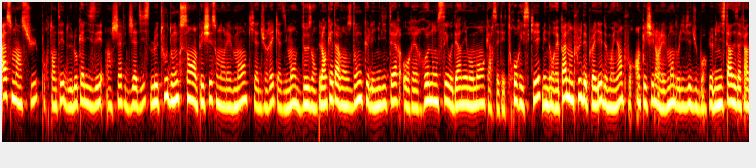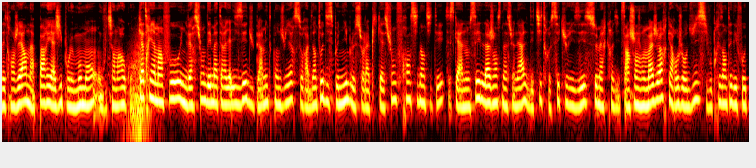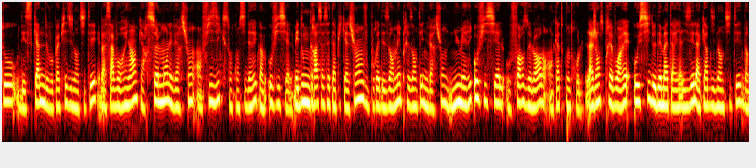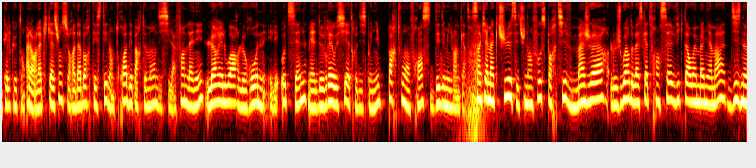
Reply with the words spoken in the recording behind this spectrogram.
à son insu pour tenter de localiser un chef djihadiste, le tout donc sans empêcher son enlèvement qui a duré quasiment deux ans. L'enquête avance donc que les militaires auraient renoncé au dernier moment car c'était trop risqué, mais n'auraient pas non plus déployé de moyens pour empêcher l'enlèvement d'Olivier Dubois. Le ministère des Affaires étrangères n'a pas réagi pour le moment, on vous tiendra au courant. Quatrième info, une version dématérialisée du permis de conduire sera bientôt disponible sur l'application France Identité, c'est ce qu'a annoncé l'Agence nationale des titres sécurisés ce mercredi. C'est un changement majeur car aujourd'hui, si vous présentez des photos ou des scans de vos papiers d'identité, et eh ben ça vaut rien car seulement les versions en physique sont considérées comme officielles. Mais donc grâce à cette application, vous pourrez désormais présenter une version numérique officielle aux forces de l'ordre en cas de contrôle. L'agence prévoirait aussi de dématérialiser la carte d'identité dans quelques temps. Alors l'application sera d'abord testée dans trois départements d'ici la fin de l'année, l'Eure-et-Loire, le Rhône et les Hauts-de-Seine, mais elle devrait aussi être disponible partout en France dès 2024. Cinquième actu, et c'est une info sportive majeure, le joueur de basket français Victor Wembanyama, 19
